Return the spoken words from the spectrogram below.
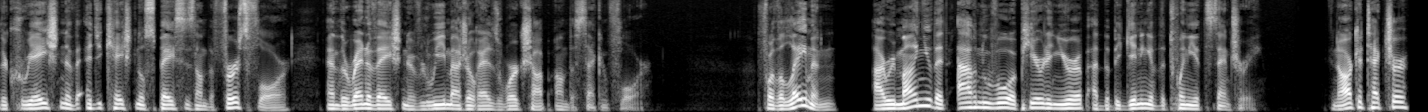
the creation of educational spaces on the first floor, and the renovation of Louis Majorelle's workshop on the second floor. For the layman, I remind you that Art Nouveau appeared in Europe at the beginning of the 20th century. In architecture,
